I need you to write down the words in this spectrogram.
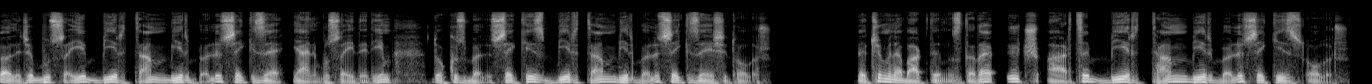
Böylece bu sayı 1 tam 1 bölü 8'e, yani bu sayı dediğim 9 bölü 8, 1 tam 1 bölü 8'e eşit olur. Ve tümüne baktığımızda da 3 artı 1 tam 1 bölü 8 olur.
